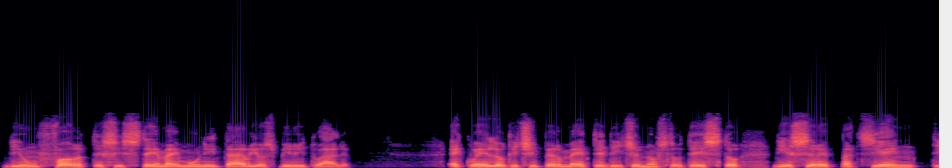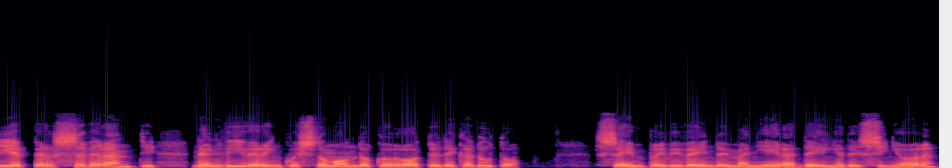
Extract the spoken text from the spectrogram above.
di un forte sistema immunitario spirituale? È quello che ci permette, dice il nostro testo, di essere pazienti e perseveranti nel vivere in questo mondo corrotto e decaduto, sempre vivendo in maniera degna del Signore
